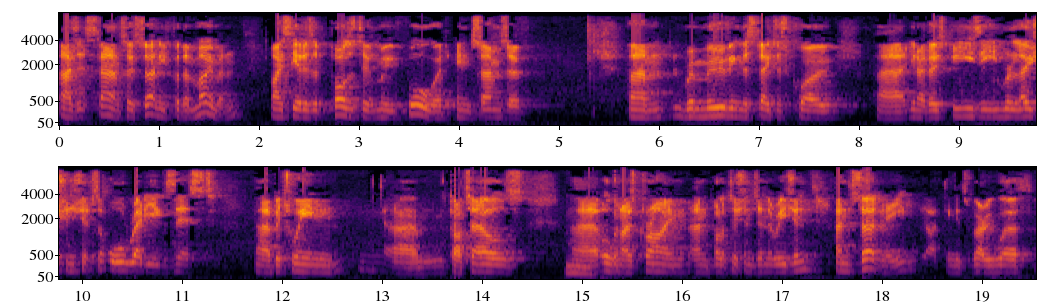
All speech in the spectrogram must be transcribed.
as it stands. So certainly for the moment, I see it as a positive move forward in terms of um, removing the status quo, uh, you know, those easy relationships that already exist uh, between um, cartels, uh, organized crime and politicians in the region. And certainly, I think it's very worth,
